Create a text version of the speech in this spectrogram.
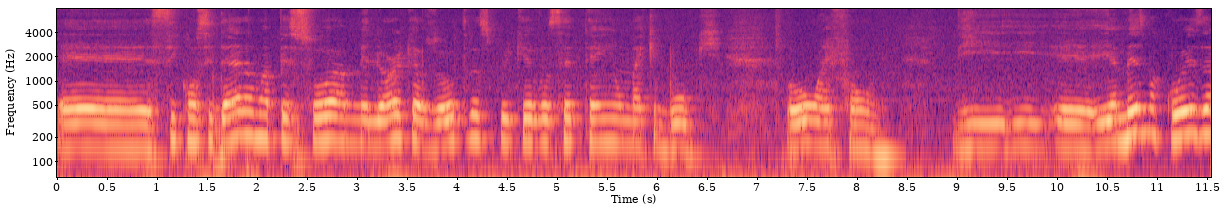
é, se considera uma pessoa melhor que as outras porque você tem um MacBook ou um iPhone. E, e, e a mesma coisa,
